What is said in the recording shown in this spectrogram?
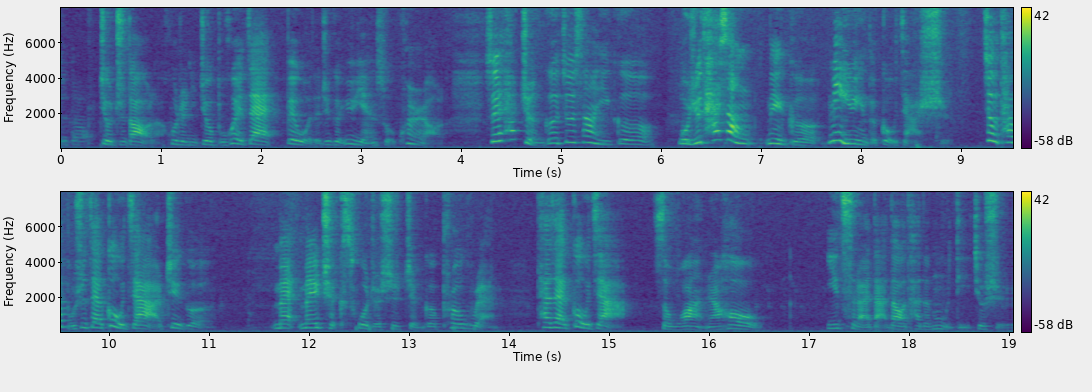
知道就知道了，或者你就不会再被我的这个预言所困扰了。所以它整个就像一个，我觉得它像那个命运的构架师，就它不是在构架这个 matrix 或者是整个 program，它在构架 the one，然后以此来达到它的目的，就是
